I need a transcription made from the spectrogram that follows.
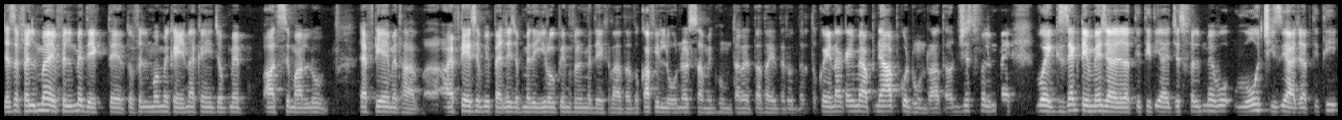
जैसे फ़िल्में फ़िल्में देखते हैं तो फ़िल्मों में कहीं ना कहीं जब मैं आज से मान लो एफ़ में था। एफ़ से भी पहले जब मैं यूरोपियन फ़िल्म में देख रहा था तो काफ़ी लोनर्स में घूमता रहता था इधर उधर। तो कहीं ना कहीं मैं अपने आप को ढूंढ रहा था और जिस फ़िल्म में वो एग्जैक्ट इमेज आ जाती थी, थी जिस फ़िल्म में वो वो चीज़ें आ जाती थी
